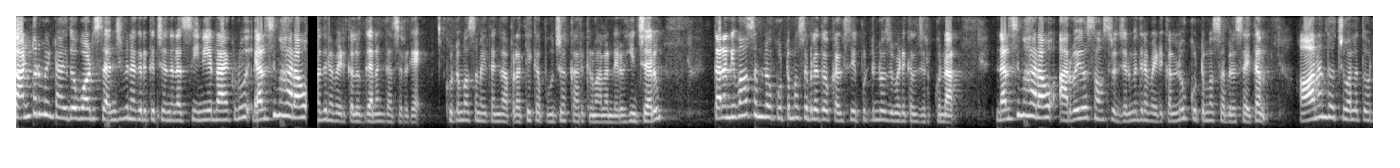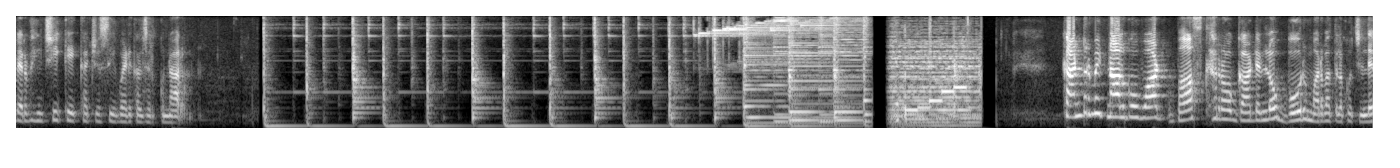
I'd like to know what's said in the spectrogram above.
కంటోన్మెంట్ ఐదో వార్డు సంజీవ్ నగర్కి చెందిన సీనియర్ నాయకుడు నరసింహారావు జన్మదిన వేడుకలు ఘనంగా జరిగాయి. కుటుంబ సమేతంగా ప్రత్యేక పూజా కార్యక్రమాలను నిర్వహించారు. తన నివాసంలో కుటుంబ సభ్యులతో కలిసి పుట్టినరోజు వేడుకలు జరుపుకున్నారు. నరసింహారావు అరవయో సంవత్సర జన్మదిన వేడుకలను కుటుంబ సభ్యులు సైతం ఆనందోత్సవాలతో నిర్వహించి కేక్ కట్ చేసి వేడుకలు జరుపుకున్నారు. కంటర్మిట్ నాలుగో వార్డ్ భాస్కర్రావు గార్డెన్లో బోరు మరమ్మతులకు వచ్చింది.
